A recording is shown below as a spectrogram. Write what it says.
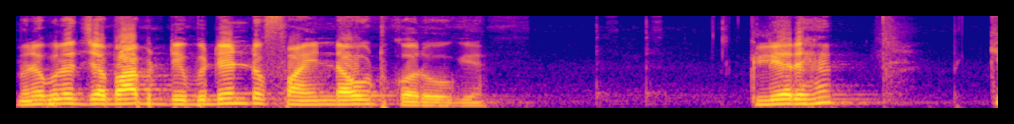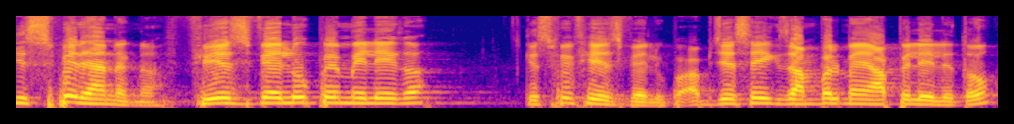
मैंने बोला, जब आप डिविडेंड फाइंड आउट करोगे क्लियर है? किस पे ध्यान रखना? फेस वैल्यू पे मिलेगा। किस पे? फेस वैल्यू पे। अब जैसे एग्जांपल मैं यहाँ पे ले लेता हूँ।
